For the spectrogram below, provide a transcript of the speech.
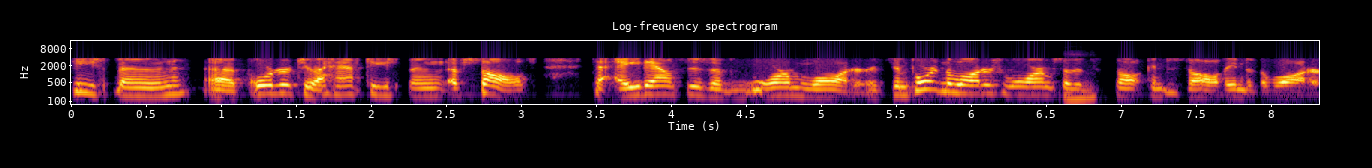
teaspoon, a quarter to a half teaspoon of salt to eight ounces of warm water. It's important the water's warm so that the salt can dissolve into the water.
